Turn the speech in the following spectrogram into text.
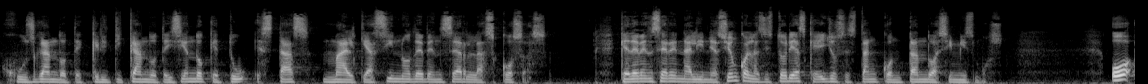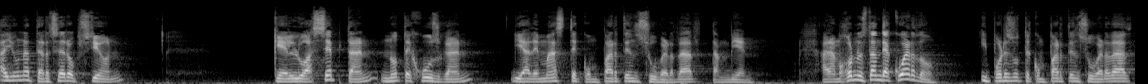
Juzgándote, criticándote, diciendo que tú estás mal, que así no deben ser las cosas, que deben ser en alineación con las historias que ellos están contando a sí mismos. O hay una tercera opción, que lo aceptan, no te juzgan y además te comparten su verdad también. A lo mejor no están de acuerdo y por eso te comparten su verdad,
